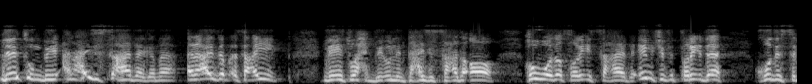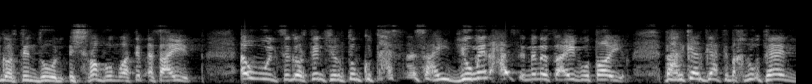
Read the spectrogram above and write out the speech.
لقيتهم بي أنا عايز السعادة يا جماعة. أنا عايز أبقى سعيد. لقيت واحد بيقول لي أنت عايز السعادة؟ آه هو ده طريق السعادة. امشي في الطريق ده. خد السيجارتين دول اشربهم وهتبقى سعيد. أول سيجارتين شربتهم كنت حاسس إن أنا سعيد يومين حاسس إن أنا سعيد وطاير. بعد كده رجعت مخنوق تاني.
